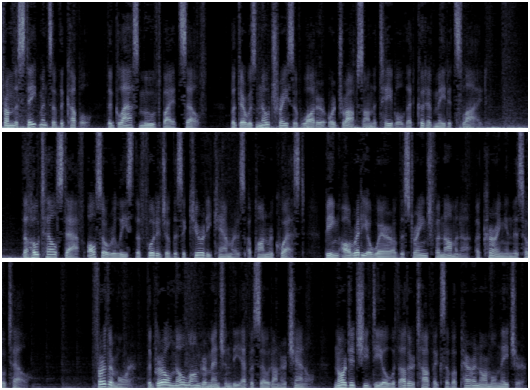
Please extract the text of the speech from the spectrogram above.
From the statements of the couple, the glass moved by itself, but there was no trace of water or drops on the table that could have made it slide. The hotel staff also released the footage of the security cameras upon request, being already aware of the strange phenomena occurring in this hotel. Furthermore, the girl no longer mentioned the episode on her channel, nor did she deal with other topics of a paranormal nature,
